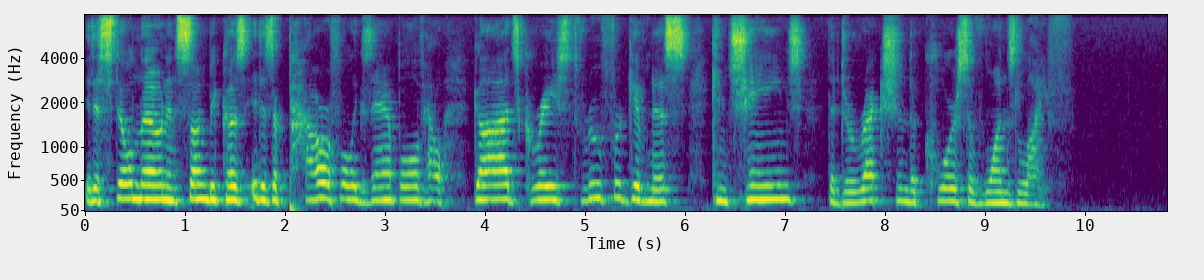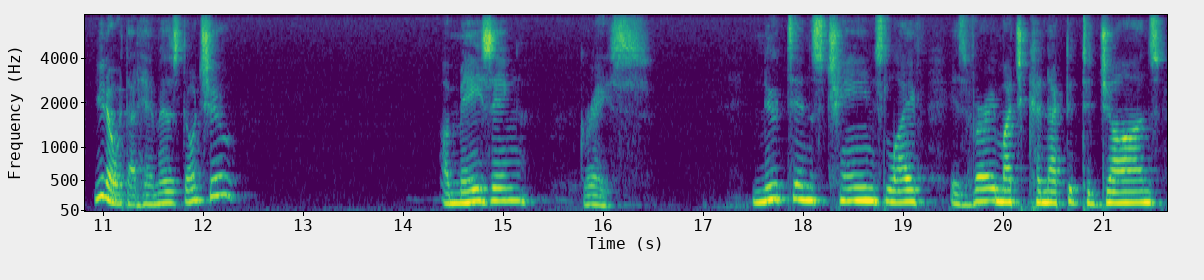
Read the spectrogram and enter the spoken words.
It is still known and sung because it is a powerful example of how God's grace through forgiveness can change the direction, the course of one's life. You know what that hymn is, don't you? Amazing grace. Newton's changed life is very much connected to John's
